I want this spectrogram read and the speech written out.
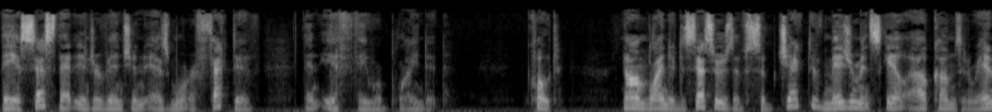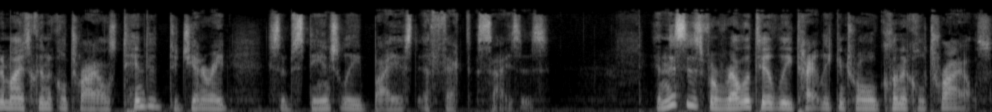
they assess that intervention as more effective than if they were blinded. Quote, Non blinded assessors of subjective measurement scale outcomes in randomized clinical trials tended to generate substantially biased effect sizes. And this is for relatively tightly controlled clinical trials.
